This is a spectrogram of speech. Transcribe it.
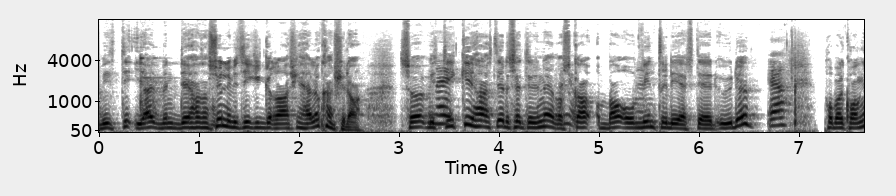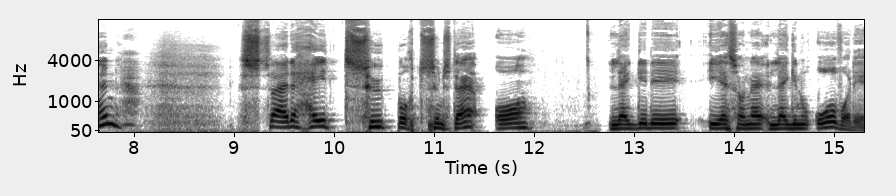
de, ja, men det har sannsynligvis ikke garasje heller, kanskje, da. Så hvis Nei. de ikke har et sted å sette det ned, og skal bare overvintre de et sted ute, Ja. på balkongen, så er det helt supert, syns jeg, å legge de i en sånne, legge noe over de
